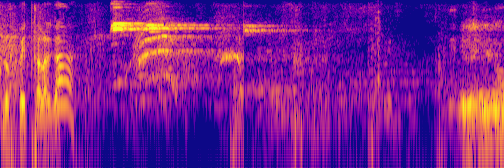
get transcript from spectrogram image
Lupit talaga. Pilih dulu,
